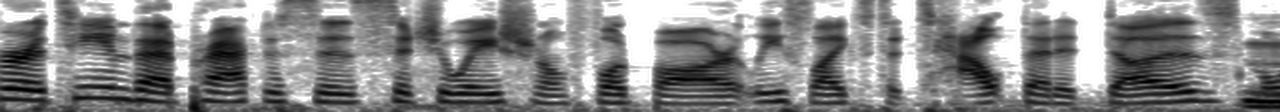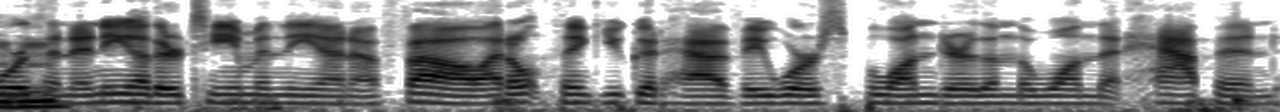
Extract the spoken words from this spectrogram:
For a team that practices situational football, or at least likes to tout that it does more Mm-hmm. Mhm. than any other team in the NFL, I don't think you could have a worse blunder than the one that happened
